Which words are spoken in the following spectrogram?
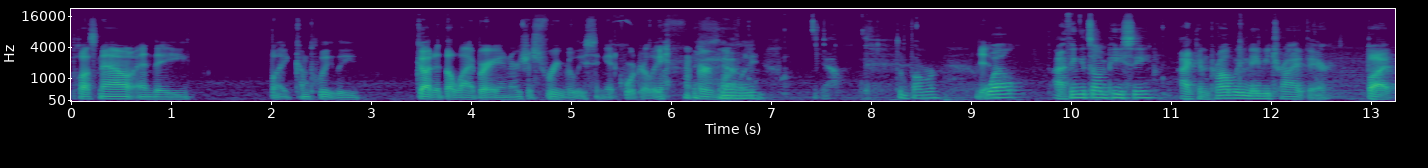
Plus now, and they like completely gutted the library and are just re-releasing it quarterly or monthly. Yeah. It's a bummer. Yeah. Well, I think it's on PC. I can probably maybe try it there, but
